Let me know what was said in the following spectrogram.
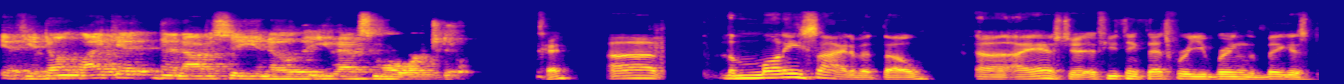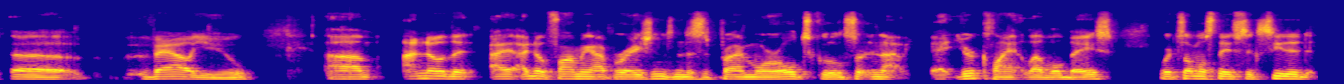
If you don't like it, then obviously you know that you have some more work to do. Okay. Uh, the money side of it, though, uh, I asked you if you think that's where you bring the biggest uh, value. Um, I know that I, I, know farming operations, and this is probably more old school, certainly not at your client level base, where it's almost they've succeeded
